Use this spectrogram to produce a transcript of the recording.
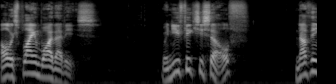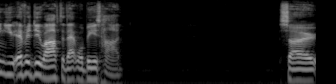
I'll explain why that is. When you fix yourself, nothing you ever do after that will be as hard. So,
